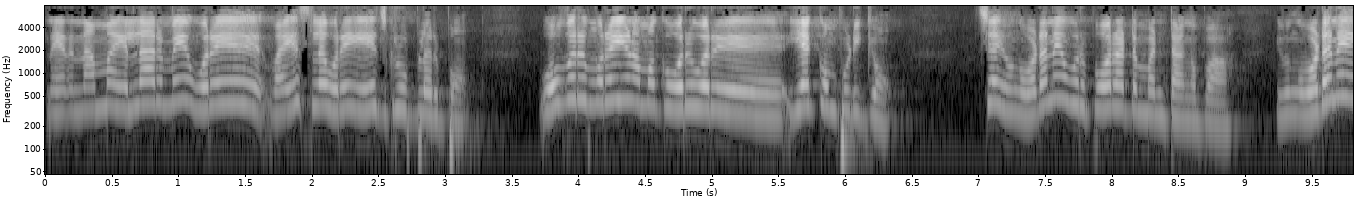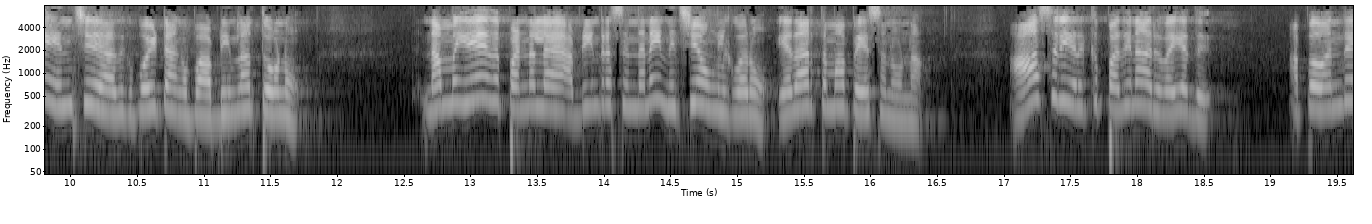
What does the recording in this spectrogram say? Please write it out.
நெ- நம்ம எல்லாருமே ஒரே வயசில் ஒரே ஏஜ் குரூப்பில் இருப்போம். ஒவ்வொரு முறையும் நமக்கு ஒரு ஒரு இயக்கம் பிடிக்கும். சே இவங்க உடனே ஒரு போராட்டம் பண்ணிட்டாங்கப்பா. இவங்க உடனே எந்திச்சு அதுக்கு போயிட்டாங்கப்பா அப்படின்லாம் தோணும். நம்ம ஏன் இதை பண்ணலை அப்படின்ற சிந்தனை நிச்சயம் உங்களுக்கு வரும் யதார்த்தமாக பேசணும்னா. ஆசிரியருக்கு பதினாறு வயது. அப்போ வந்து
